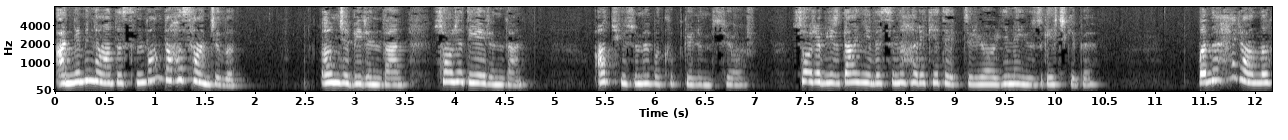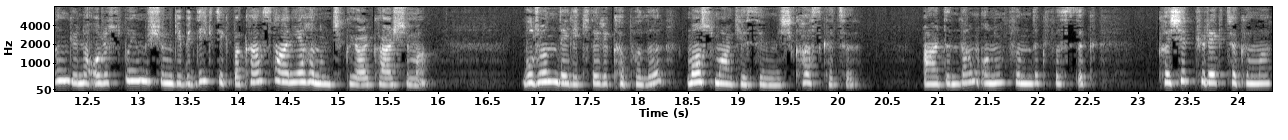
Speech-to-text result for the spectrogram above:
Annemin ağdasından daha sancılı. Önce birinden, sonra diğerinden. At yüzüme bakıp gülümsüyor. Sonra birden yelesini hareket ettiriyor yine yüzgeç gibi. Bana her Allah'ın günü orospuymuşum gibi dik dik bakan Saniye Hanım çıkıyor karşıma. Burun delikleri kapalı, mosmor kesilmiş kas katı. Ardından onun fındık fıstık, kaşık kürek takımı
